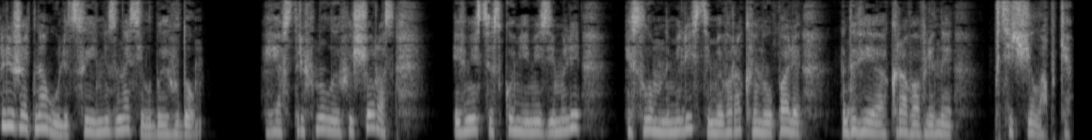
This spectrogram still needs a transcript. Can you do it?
лежать на улице и не заносила бы их в дом. Я встряхнула их еще раз, и вместе с комьями земли и сломанными листьями в раковину упали две окровавленные птичьи лапки.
